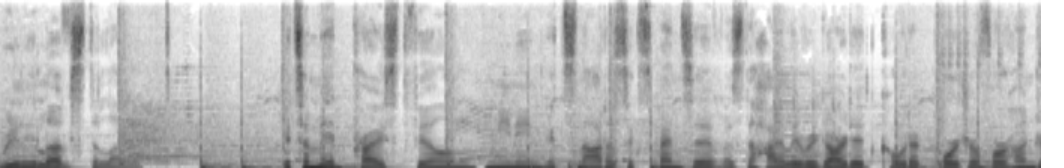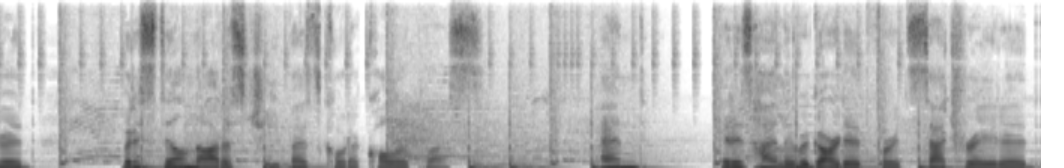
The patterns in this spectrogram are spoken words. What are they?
really loves the light. It's a mid-priced film, meaning it's not as expensive as the highly regarded Kodak Portra 400, but is still not as cheap as Kodak Color Plus. And it is highly regarded for its saturated,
